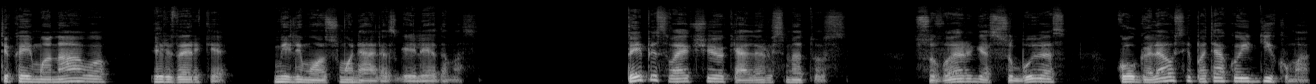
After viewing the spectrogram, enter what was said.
tik aimanavo ir verkė, mylimos žmonelės gailėdamas. Taip jis vaikščiojo keliarius metus, suvargęs, subuvęs, kol galiausiai pateko į dykumą,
